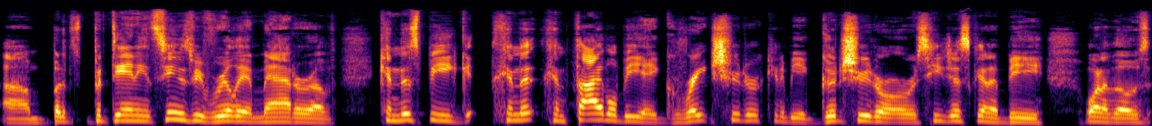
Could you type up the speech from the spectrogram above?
Um, but but Danny, it seems to be really a matter of can this be can can Thybulle be a great shooter? Can he be a good shooter, or is he just going to be one of those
